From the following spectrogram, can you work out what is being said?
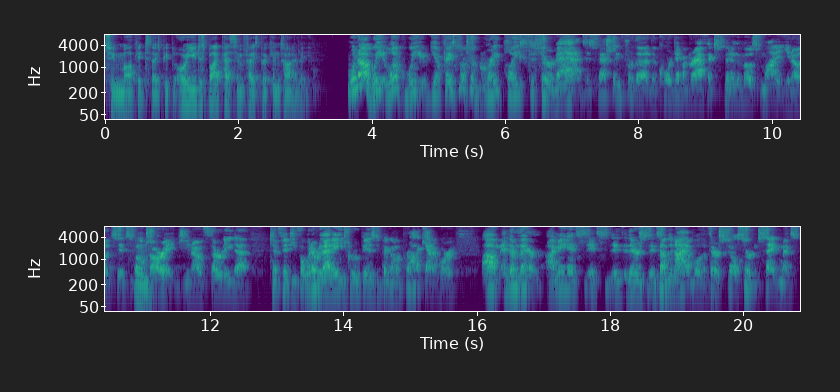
to market to those people, or are you just bypassing Facebook entirely? Well, no, we look, we you know, Facebook's a great place to serve ads, especially for the the core demographic spending the most money. You know, it's it's folks Mm. our age, you know, 30 to to 54, whatever that age group is, depending on the product category. Um, and they're there. I mean, it's it's it, there's it's undeniable that there are still certain segments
